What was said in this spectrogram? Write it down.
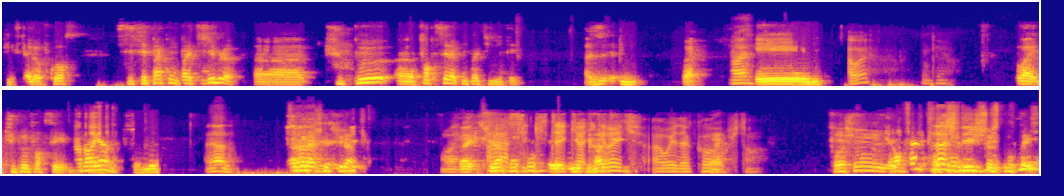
Pixel of course, si c'est pas compatible, euh, tu peux euh, forcer la compatibilité. Az- Ouais. Ouais. Et Ah ouais? Ok. ouais, tu peux forcer. Ah bah, regarde. Sur le- Regarde. Ah, voilà, là, c'est je- celui-là. Ouais. Ouais, celui-là, Ah, c'est franchement, Git avec un gratuit. Y. Ah ouais, d'accord, Ouais. putain. Franchement, Et en fait, là, je l'ai juste mis.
